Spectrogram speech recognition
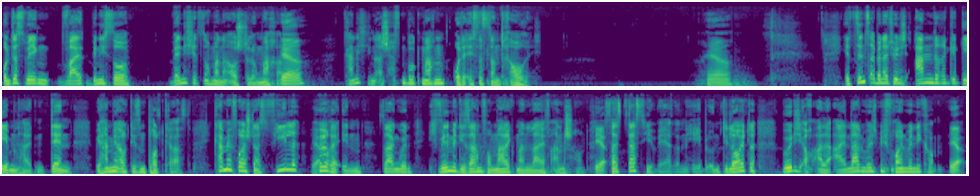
Und deswegen war, bin ich so, wenn ich jetzt noch mal eine Ausstellung mache, Ja. kann ich die in Aschaffenburg machen oder ist das dann traurig? Ja. Jetzt sind es aber natürlich andere Gegebenheiten, denn wir haben ja auch diesen Podcast. Ich kann mir vorstellen, dass viele HörerInnen sagen würden, ich will mir die Sachen von Marek Mann live anschauen. Ja. Das heißt, das hier wäre ein Hebel. Und die Leute würde ich auch alle einladen, würde ich mich freuen, wenn die kommen. Ja.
